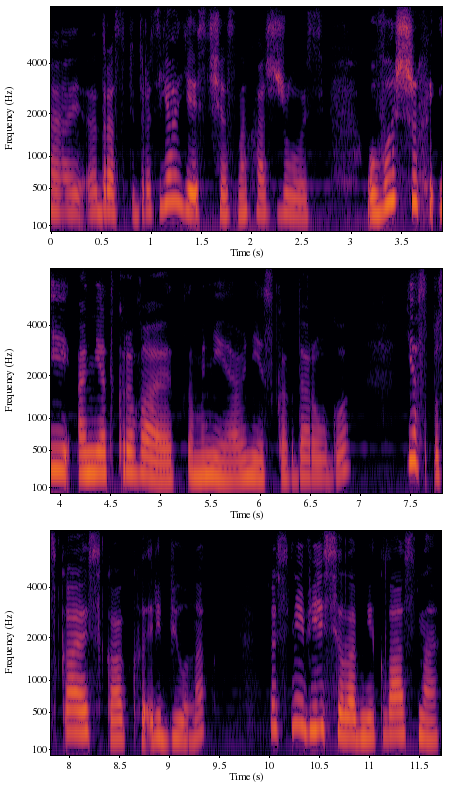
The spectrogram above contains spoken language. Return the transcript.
А, Здравствуйте, друзья. Я сейчас нахожусь у высших, и они открывают мне вниз как дорогу. Я спускаюсь как ребенок. То есть мне весело, мне классно.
